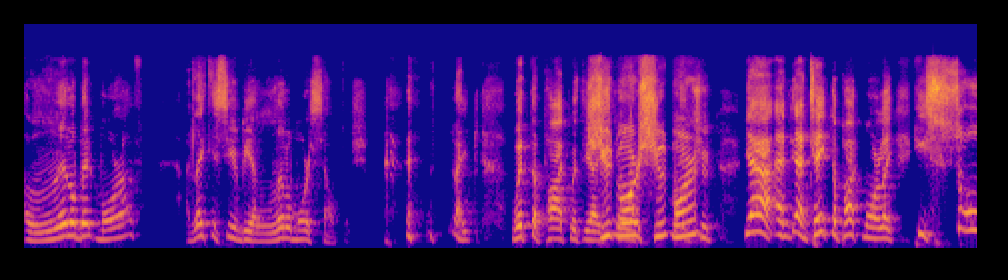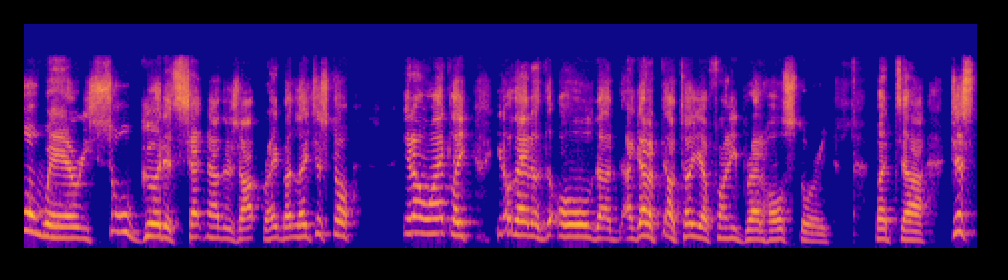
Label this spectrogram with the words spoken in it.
a little bit more of i'd like to see him be a little more selfish. Like with the puck with the shoot more shoot more? Shoot. yeah and, and take the puck more. Like he's so aware he's so good at setting others up right? But like just go you know what? Like, you know, that old, uh, I got to, I'll tell you a funny Brett Hull story, but uh, just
